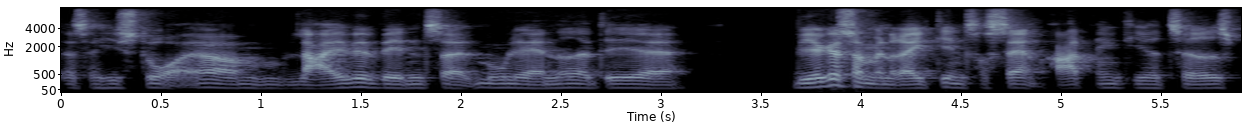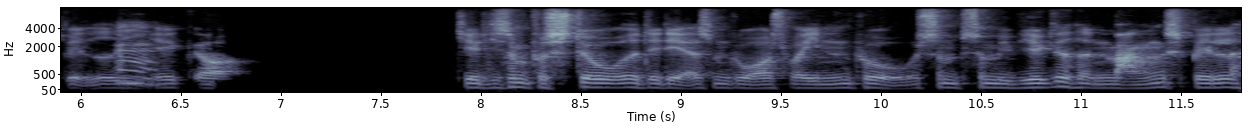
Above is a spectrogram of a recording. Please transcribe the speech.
altså historier om live events og alt muligt andet, at det er, virker som en rigtig interessant retning, de har taget spillet mm. i, ikke? Og de har ligesom forstået det der, som du også var inde på, som, som i virkeligheden mange spil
